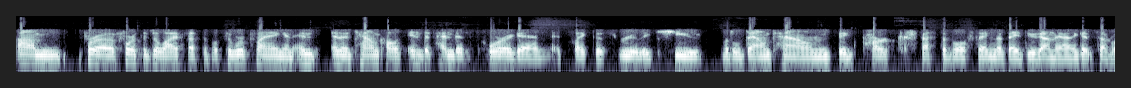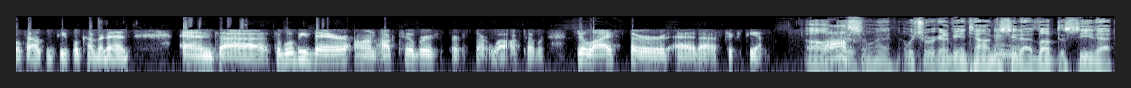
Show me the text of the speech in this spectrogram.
um, for a Fourth of July festival. So we're playing in, in in a town called Independence, Oregon. It's like this really cute little downtown big park festival thing that they do down there, and they get several thousand people coming in. And uh, so we'll be there on October, or sorry, well, October, July third at uh, six p.m. Oh, Awesome. man. I wish we were going to be in town to see that. I'd love to see that.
